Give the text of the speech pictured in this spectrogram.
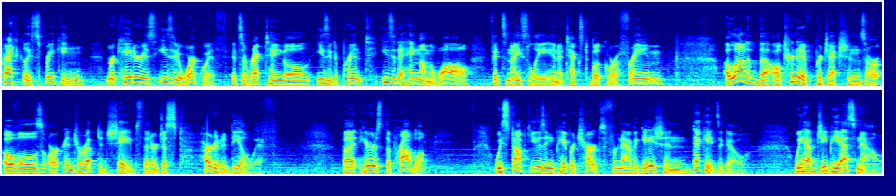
practically speaking, Mercator is easy to work with. It's a rectangle, easy to print, easy to hang on the wall, fits nicely in a textbook or a frame. A lot of the alternative projections are ovals or interrupted shapes that are just harder to deal with. But here's the problem. We stopped using paper charts for navigation decades ago. We have GPS now.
